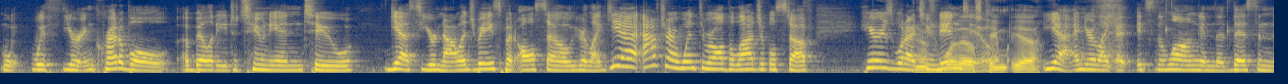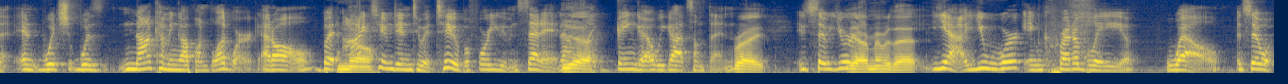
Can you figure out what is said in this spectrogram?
w- with your incredible ability to tune in to yes, your knowledge base, but also you're like, yeah, after I went through all the logical stuff, here's what I tuned what into. came- yeah. Yeah, and you're like, uh, it's the lung and the this and the, and which was not coming up on blood work at all. But I tuned into it too before you even said it, and I Yeah. was like, bingo, we got something. Right. So you're Yeah, I remember that. yeah, you work incredibly well. And so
